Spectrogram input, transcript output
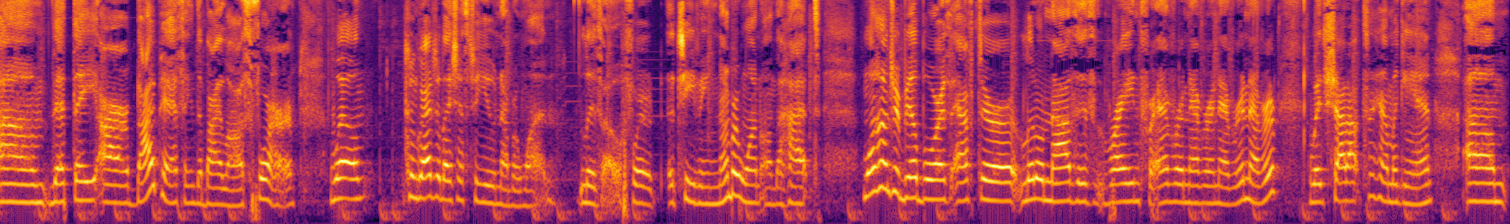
um, that they are bypassing the bylaws for her. Well, congratulations to you, number one. Lizzo for achieving number one on the Hot 100 billboards after Lil Nas's reign forever and ever and ever and ever. Which shout out to him again. Um,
